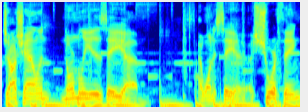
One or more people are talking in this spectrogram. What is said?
Josh Allen normally is a, um, I want to say a, a sure thing,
